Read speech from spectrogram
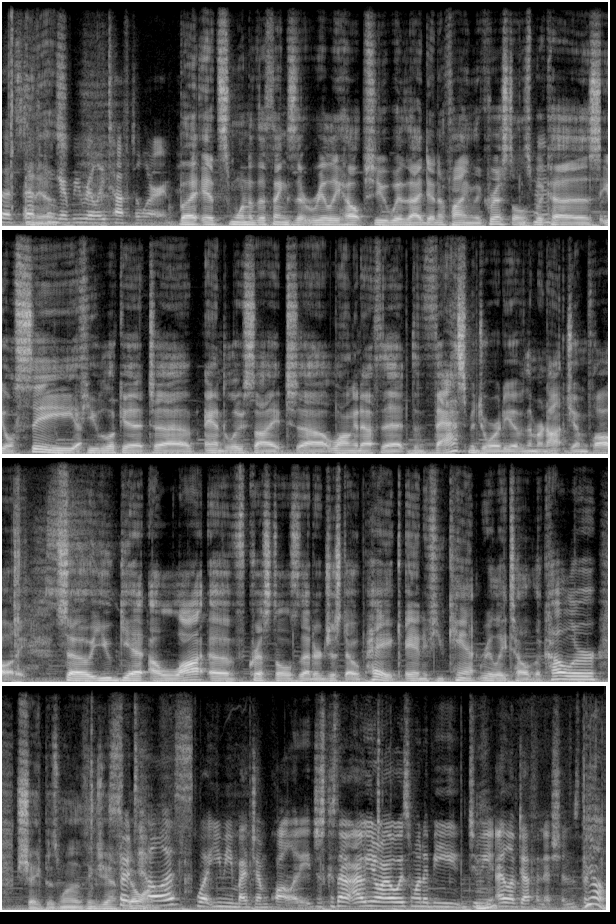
That stuff It can be really tough to learn. but it's one of the things that really helps you with identifying the crystals Mm-hmm. because you'll see if you look at uh, Andalusite uh, long enough that the vast majority of them are not gem quality. So you get a lot of crystals that are just opaque, and if you can't really tell the color, shape is one of the things you have So to go So tell on. us what you mean by gem quality, just because I, I, you know, I always want to be doing. I love definitions. They're Yeah.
